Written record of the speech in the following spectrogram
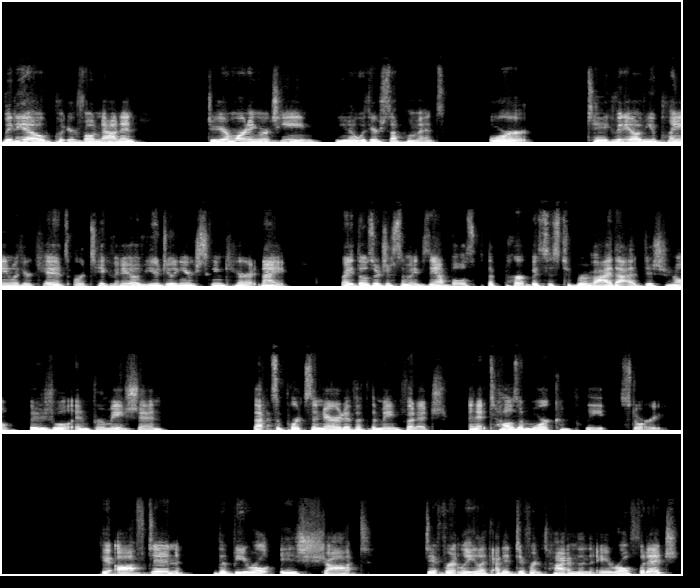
video put your phone down and do your morning routine you know with your supplements or take video of you playing with your kids or take video of you doing your skincare at night right those are just some examples but the purpose is to provide that additional visual information that supports the narrative of the main footage and it tells a more complete story. Okay, often the B roll is shot differently, like at a different time than the A roll footage,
